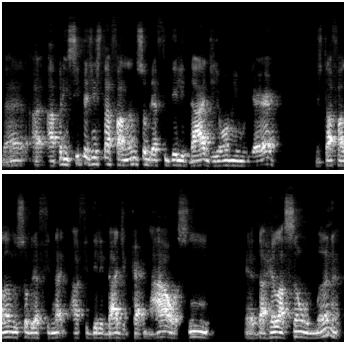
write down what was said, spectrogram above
Né? A, a princípio, a gente está falando sobre a fidelidade homem e mulher, está falando sobre a, fidelidade carnal, assim, é, da relação humana,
